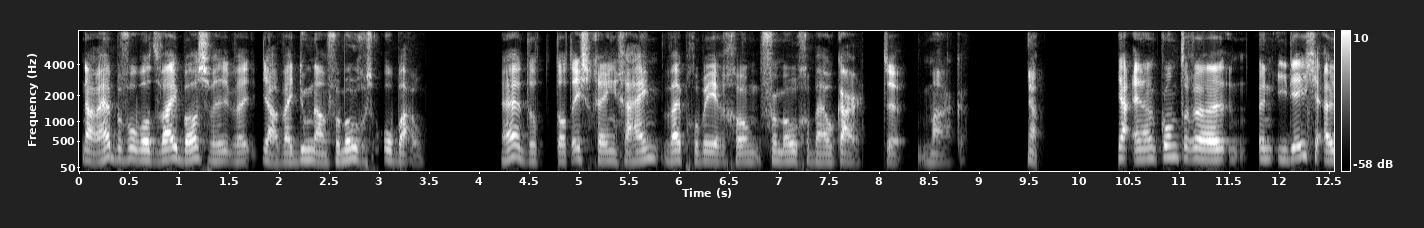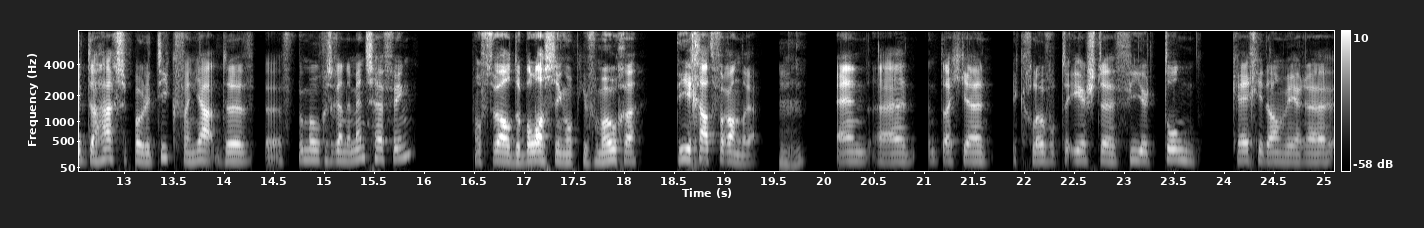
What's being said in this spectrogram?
nou, hè, bijvoorbeeld wij Bas, wij, ja, wij doen aan vermogensopbouw. Hè, dat, dat is geen geheim. Wij proberen gewoon vermogen bij elkaar te maken. Ja. Ja, en dan komt er eh, een ideetje uit de Haagse politiek van ja, de eh, vermogensrendementsheffing, oftewel de belasting op je vermogen, die gaat veranderen. Mhm. En eh, dat je, ik geloof op de eerste 4 ton kreeg je dan weer,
